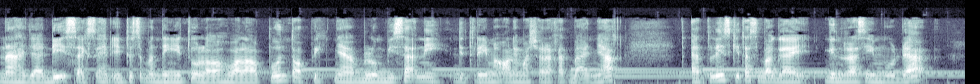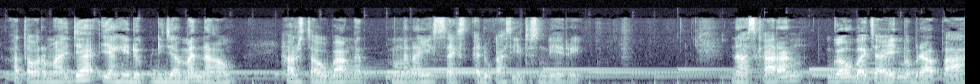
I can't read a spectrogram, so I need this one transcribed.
Nah, jadi sex ed itu sepenting itu loh, walaupun topiknya belum bisa nih diterima oleh masyarakat banyak, at least kita sebagai generasi muda atau remaja yang hidup di zaman now harus tahu banget mengenai seks edukasi itu sendiri. Nah sekarang gue mau bacain beberapa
